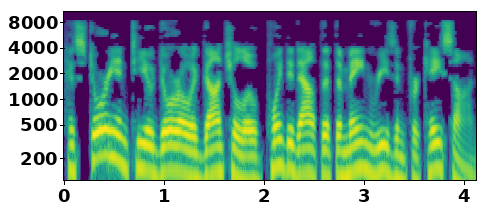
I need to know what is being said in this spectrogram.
Historian Teodoro Agoncillo pointed out that the main reason for Quezon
